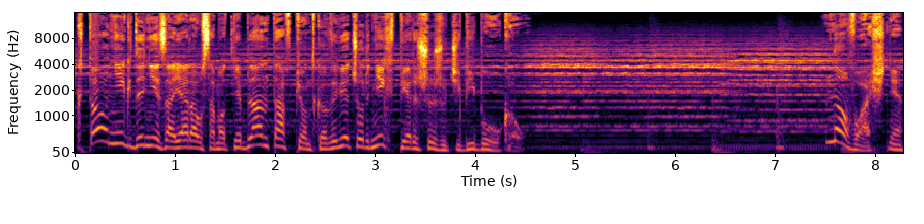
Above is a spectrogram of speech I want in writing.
Kto nigdy nie zajarał samotnie blanta w piątkowy wieczór, niech pierwszy rzuci bibułką. No właśnie,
